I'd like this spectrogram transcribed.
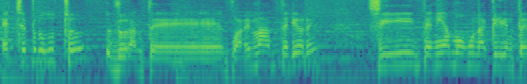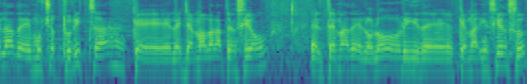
Este producto durante cuaresmas anteriores sí teníamos una clientela de muchos turistas que les llamaba la atención el tema del olor y del quemar incienso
